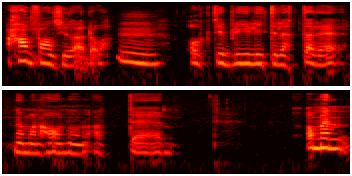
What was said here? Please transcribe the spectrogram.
han fanns ju där då. Mm. Och det blir ju lite lättare när man har någon att, eh, ja men,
